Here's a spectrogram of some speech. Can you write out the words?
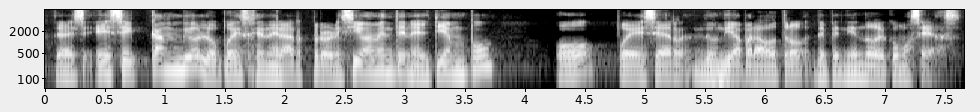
Entonces, ese cambio lo puedes generar progresivamente en el tiempo o puede ser de un día para otro dependiendo de cómo seas.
